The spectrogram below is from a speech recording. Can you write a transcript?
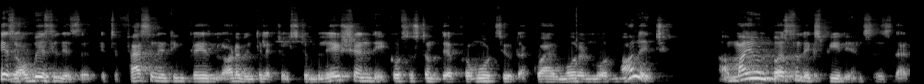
yes, obviously, there's a, it's a fascinating place, a lot of intellectual stimulation. The ecosystem there promotes you to acquire more and more knowledge. Uh, my own personal experience is that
